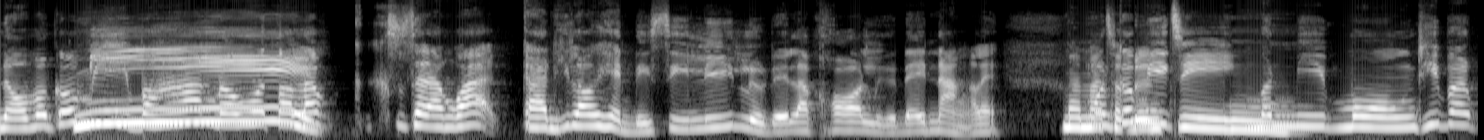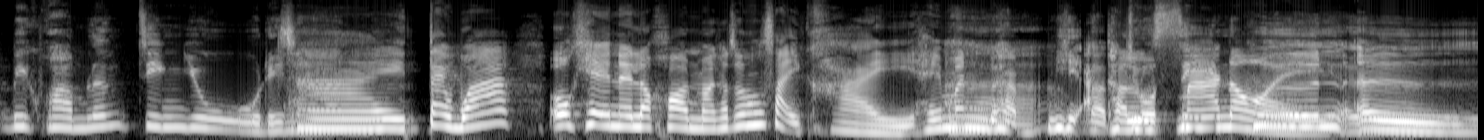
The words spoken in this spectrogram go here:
เนาะมันก็มีมีบ้างเนาะว่าตอนแรกแสดงว่าการที่เราเห็นในซีรีส์หรือในละครหรือในหนังอะไรมันมาจากเรื่องจริง มันมีมงที่มันมีความเรื่องจริงอยู่ในนั้นใช่แต่ว่าโอเคในละครมันก็จะต้องใส่ไข่ให้มันอ่าแบบมีแบบอรรถรส juicy มากหน่อยขึ้นเอเอออ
